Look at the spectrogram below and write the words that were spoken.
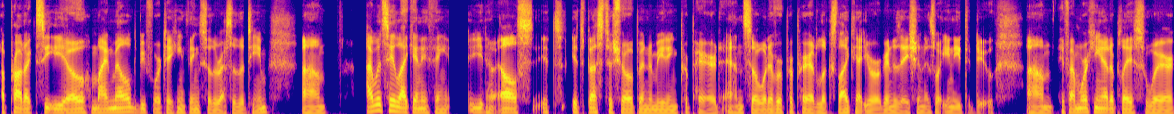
a product CEO mind meld before taking things to the rest of the team. Um, I would say, like anything, you know, else, it's it's best to show up in a meeting prepared, and so whatever prepared looks like at your organization is what you need to do. Um, if I'm working at a place where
